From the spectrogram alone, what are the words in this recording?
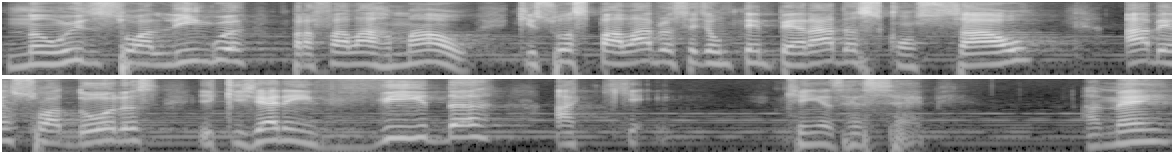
não use sua língua para falar mal. Que suas palavras sejam temperadas com sal, abençoadoras e que gerem vida a quem, quem as recebe. Amém?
